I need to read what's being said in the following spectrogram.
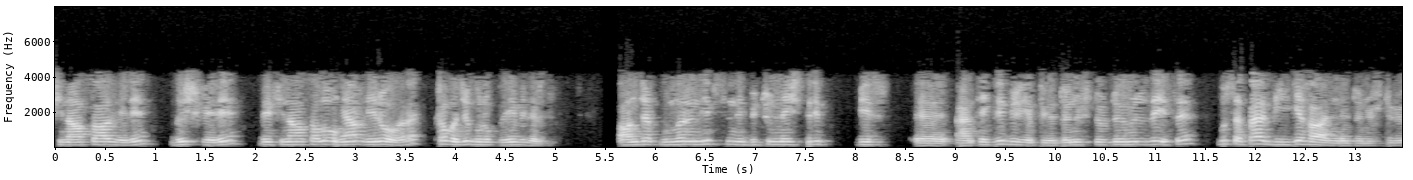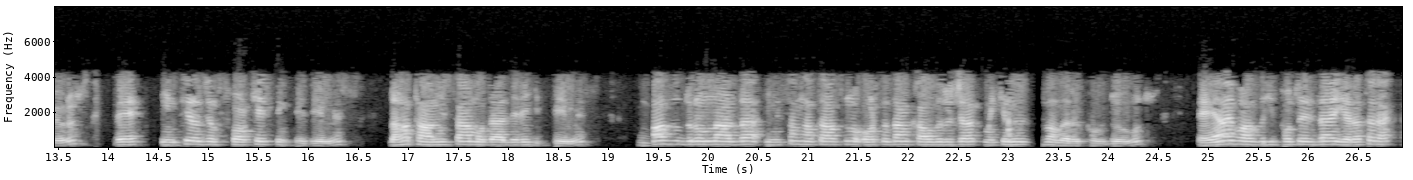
finansal veri, dış veri ve finansal olmayan veri olarak kabaca gruplayabiliriz. Ancak bunların hepsini bütünleştirip bir e, entegre bir yapıya dönüştürdüğümüzde ise bu sefer bilgi haline dönüştürüyoruz ve intelligence forecasting dediğimiz daha tahminsel modellere gittiğimiz bazı durumlarda insan hatasını ortadan kaldıracak mekanizmaları kurduğumuz AI bazlı hipotezler yaratarak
